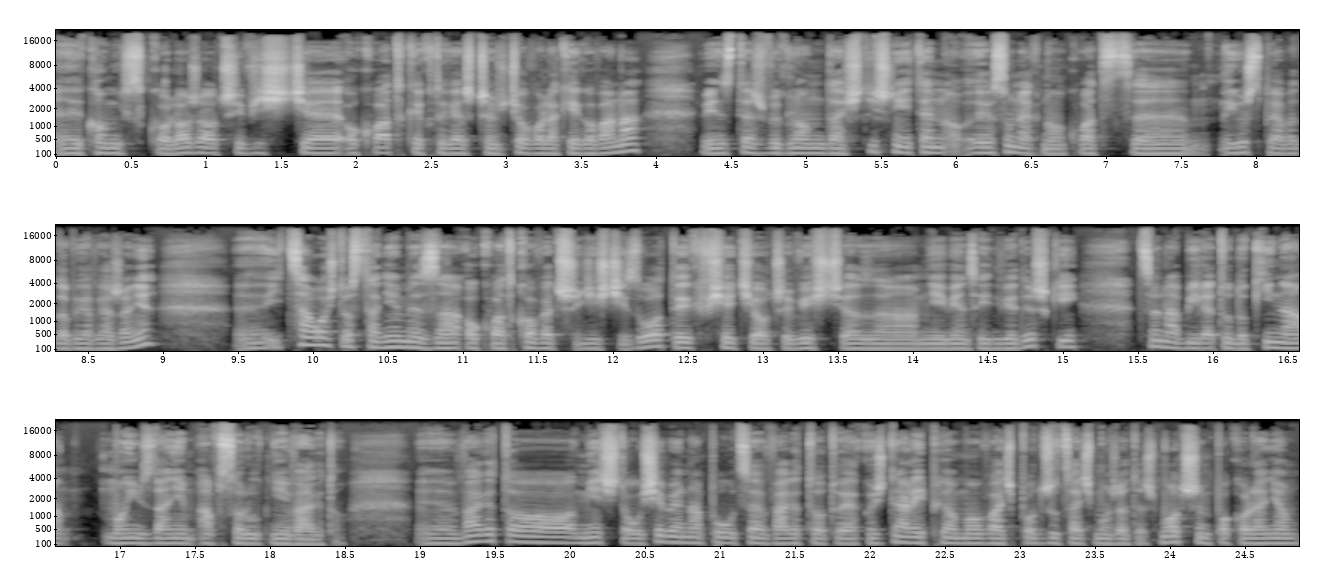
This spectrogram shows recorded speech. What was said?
y, komiks w kolorze, oczywiście okładkę, która jest częściowo lakierowana, więc też wygląda ślicznie i ten rysunek na okładce już sprawia dobre wrażenie. Y, I całość dostaniemy za okładkowe 30 zł, w sieci oczywiście za mniej więcej dwie dyszki. Cena biletu do kina moim zdaniem absolutnie warto. Y, Warto mieć to u siebie na półce, warto to jakoś dalej promować, podrzucać może też młodszym pokoleniom.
